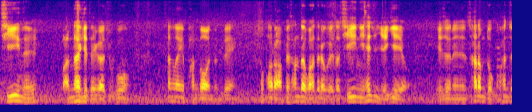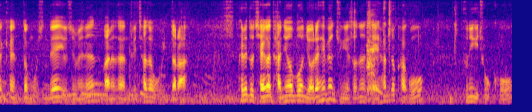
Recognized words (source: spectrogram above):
지인을 만나게 돼가지고 상당히 반가웠는데 또 바로 앞에 산다고 하더라고요. 그래서 지인이 해준 얘기예요. 예전에는 사람도 없고 한적했던 곳인데 요즘에는 많은 사람들이 찾아오고 있더라. 그래도 제가 다녀본 여러 해변 중에서는 제일 한적하고 분위기 좋고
